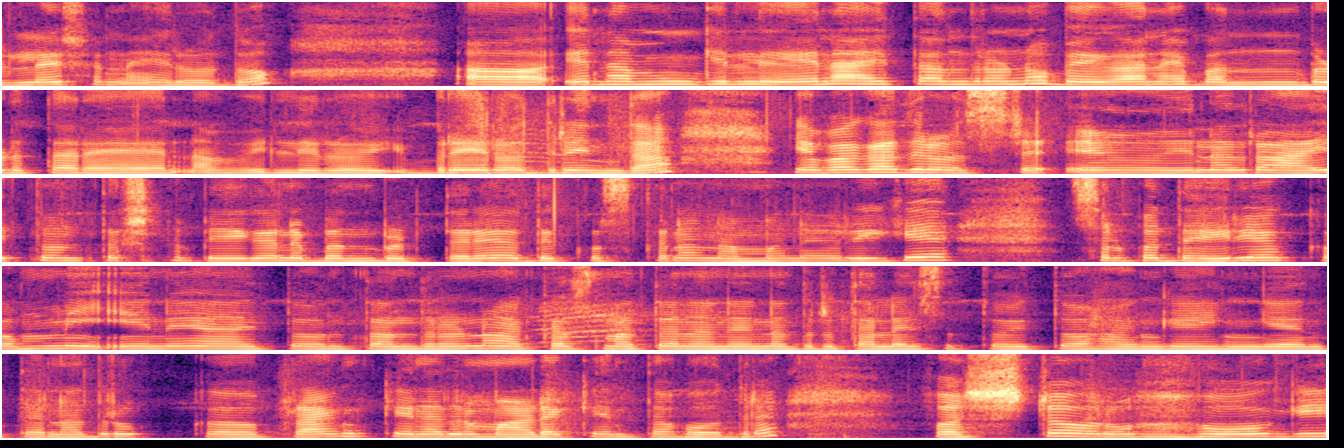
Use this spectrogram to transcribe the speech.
ರಿಲೇಷನ್ನೇ ಇರೋದು. ನಮಗಿಲ್ಲಿ ಏನಾಯ್ತು ಅಂದ್ರೂ ಬೇಗನೆ ಬಂದುಬಿಡ್ತಾರೆ. ನಾವು ಇಲ್ಲಿರೋ ಇಬ್ಬರೇ ಇರೋದ್ರಿಂದ ಯಾವಾಗಾದರೂ ಅಷ್ಟೇ. ಏನಾದರೂ ಆಯಿತು ಅಂದ ತಕ್ಷಣ ಬೇಗನೆ ಬಂದುಬಿಡ್ತಾರೆ. ಅದಕ್ಕೋಸ್ಕರ ನಮ್ಮ ಮನೆಯವರಿಗೆ ಸ್ವಲ್ಪ ಧೈರ್ಯ ಕಮ್ಮಿ. ಏನೇ ಆಯಿತು ಅಂತಂದ್ರೂ ಅಕಸ್ಮಾತ್ ನಾನೇನಾದರೂ ತಲೆ ಸುತ್ತೋಯ್ತು, ಹಾಗೆ ಹೀಗೆ ಅಂತ ಏನಾದರೂ ಕ ಪ್ರ್ಯಾಂಕ್ ಏನಾದರೂ ಮಾಡೋಕ್ಕೆ ಅಂತ ಹೋದರೆ ಫಸ್ಟ್ ಅವರು ಹೋಗಿ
